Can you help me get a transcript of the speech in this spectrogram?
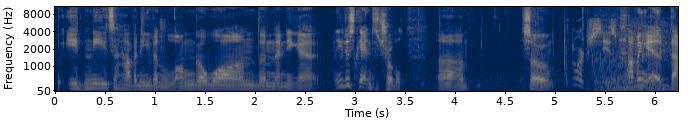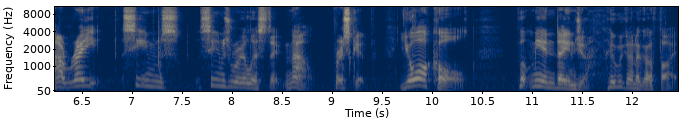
but you'd need to have an even longer wand, and then you get you just get into trouble. Um, so having it at that rate seems seems realistic. Now, Priskip, your call. Put me in danger. Who are we going to go fight?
